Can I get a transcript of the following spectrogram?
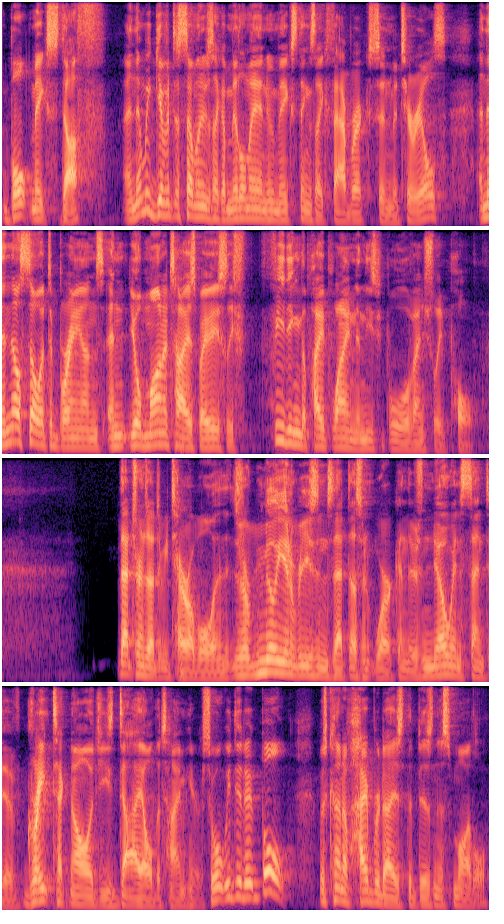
Bolt makes stuff and then we give it to someone who's like a middleman who makes things like fabrics and materials, and then they'll sell it to brands, and you'll monetize by basically feeding the pipeline, and these people will eventually pull. That turns out to be terrible, and there's a million reasons that doesn't work, and there's no incentive. Great technologies die all the time here. So what we did at Bolt was kind of hybridize the business model,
